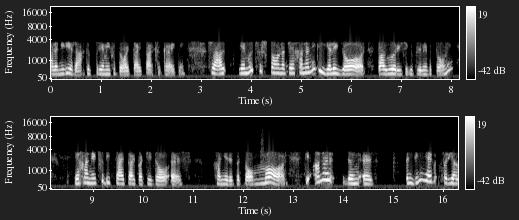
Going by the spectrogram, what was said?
hulle nie die regte premie vir daai tydperk gekry het nie. So jy moet verstaan dat jy gaan nou nie die hele jaar daai hoë risiko premie betaal nie. Jy gaan net vir die tydperk wat jy daar is, gaan jy dit betaal. Maar die ander ding is indien jy vir jou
